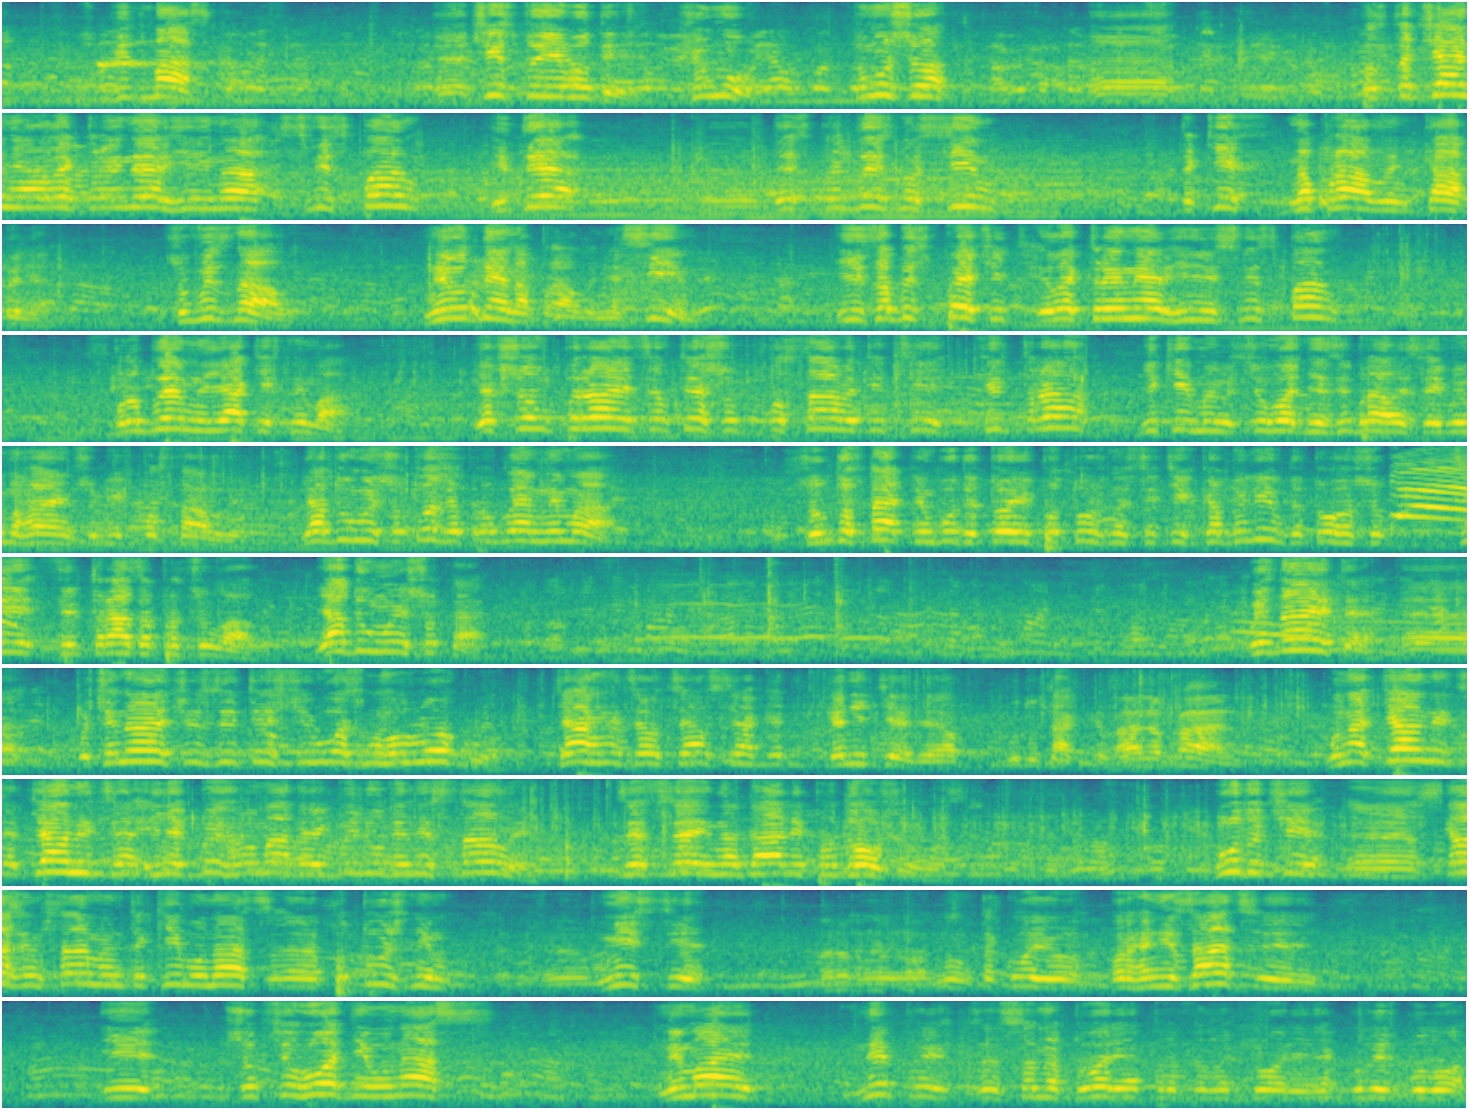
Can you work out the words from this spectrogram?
відмазка е, чистої води. Чому? Тому що е, постачання електроенергії на Свіспан іде е, десь приблизно 7 таких направлень кабеля, щоб ви знали. Не одне направлення, сім. І забезпечить електроенергією Свіспан, проблем ніяких нема. Якщо впирається в те, щоб поставити ці фільтра, які ми сьогодні зібралися і вимагаємо, щоб їх поставили, я думаю, що теж проблем нема. що достатньо буде тої потужності тих кабелів для того, щоб ці фільтра запрацювали. Я думаю, що так. Ви знаєте, е, починаючи з 2008 року, тягнеться оця вся канітель, я буду так казати. Правильно, правильно. Вона тягнеться, тягнеться, і якби громада, якби люди не стали, це все і надалі продовжувалося. Будучи, е, скажімо, самим таким у нас е, потужним в місті ну, такою організацією, і щоб сьогодні у нас немає не при санаторія, профілакторія, як колись було.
